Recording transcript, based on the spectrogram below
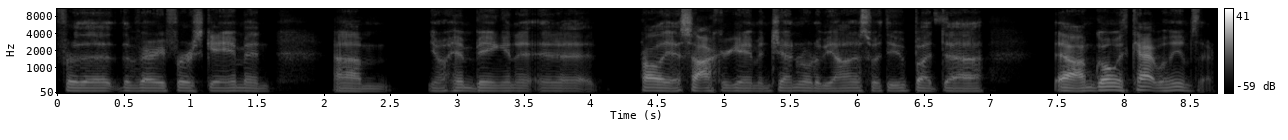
for the the very first game, and um, you know, him being in a, in a probably a soccer game in general, to be honest with you. But uh, yeah, I'm going with Katt Williams there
